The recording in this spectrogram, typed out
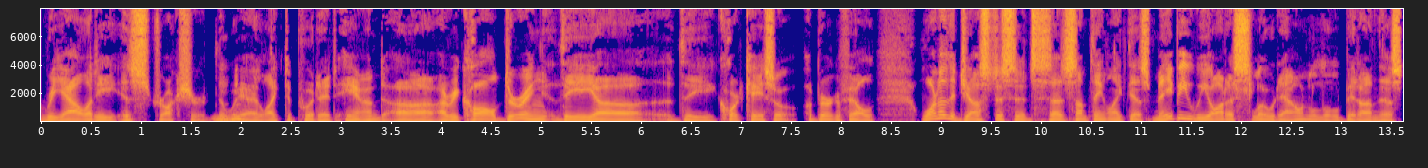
reality is structured, the mm-hmm. way I like to put it. And uh, I recall during the uh, the court case of Obergefell, one of the justices said something like this: Maybe we ought to slow down a little bit on this,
